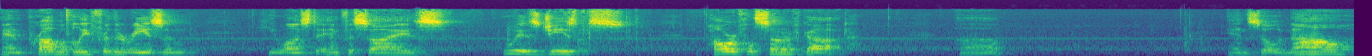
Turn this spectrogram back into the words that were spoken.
and probably for the reason he wants to emphasize who is Jesus, the powerful Son of God. Uh, and so now,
